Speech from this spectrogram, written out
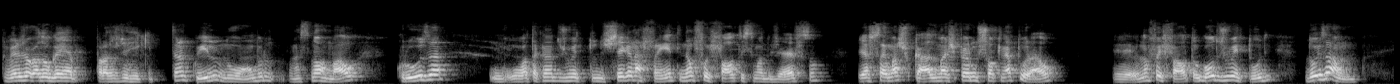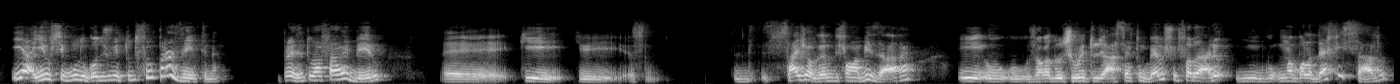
primeiro jogador ganha para o Henrique tranquilo, no ombro, lance normal, cruza, o, o, atacante do Juventude chega na frente, não foi falta em cima do Jefferson, já saiu machucado, mas pelo um choque natural. É, não foi falta, o gol do Juventude, 2 a 1 um. E aí o segundo gol do Juventude foi um presente, né? Um presente do Rafael Ribeiro, é, que, que assim, sai jogando de forma bizarra e o, o, jogador do Juventude acerta um belo chute fora da área, uma bola defensável,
